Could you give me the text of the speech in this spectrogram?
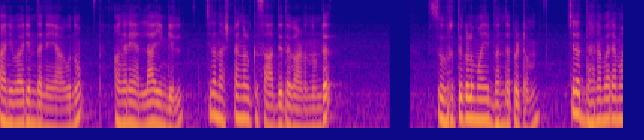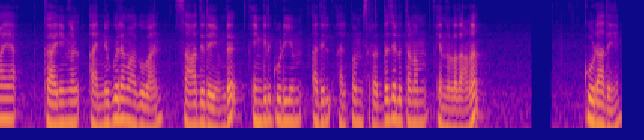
അനിവാര്യം തന്നെയാകുന്നു. അങ്ങനെയല്ല എങ്കിൽ ചില നഷ്ടങ്ങൾക്ക് സാധ്യത കാണുന്നുണ്ട്. സുഹൃത്തുക്കളുമായി ബന്ധപ്പെട്ടും ചില ധനപരമായ കാര്യങ്ങൾ അനുകൂലമാകുവാൻ സാധ്യതയുണ്ട്. എങ്കിൽ കൂടിയും അതിൽ അല്പം ശ്രദ്ധ ചെലുത്തണം എന്നുള്ളതാണ്. കൂടാതെ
